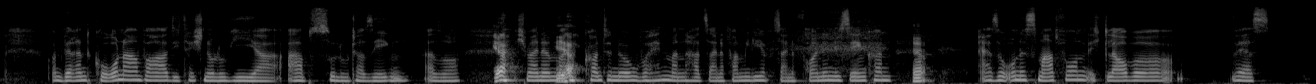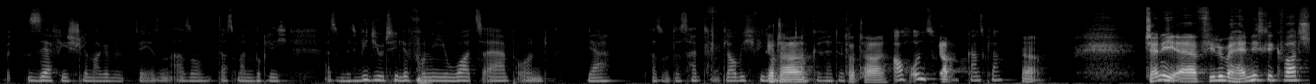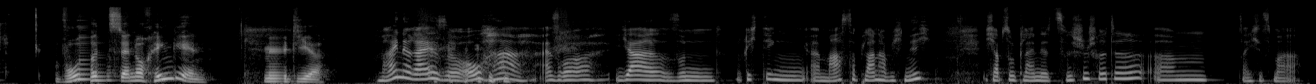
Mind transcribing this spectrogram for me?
Und während Corona war die Technologie ja absoluter Segen. Also ja, ich meine, man ja. konnte nirgendwo hin, man hat seine Familie, seine Freunde nicht sehen können. Ja. Also ohne Smartphone, ich glaube, wäre es sehr viel schlimmer gewesen. Also, dass man wirklich, also mit Videotelefonie, WhatsApp und ja, also das hat, glaube ich, viele total, gerettet. Total. Auch uns, ja. ganz klar. Ja. Jenny, äh, viel über Handys gequatscht. Wo soll es denn noch hingehen mit dir? Meine Reise, oha. Also ja, so einen richtigen äh, Masterplan habe ich nicht. Ich habe so kleine Zwischenschritte. Ähm, Sage ich jetzt mal,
